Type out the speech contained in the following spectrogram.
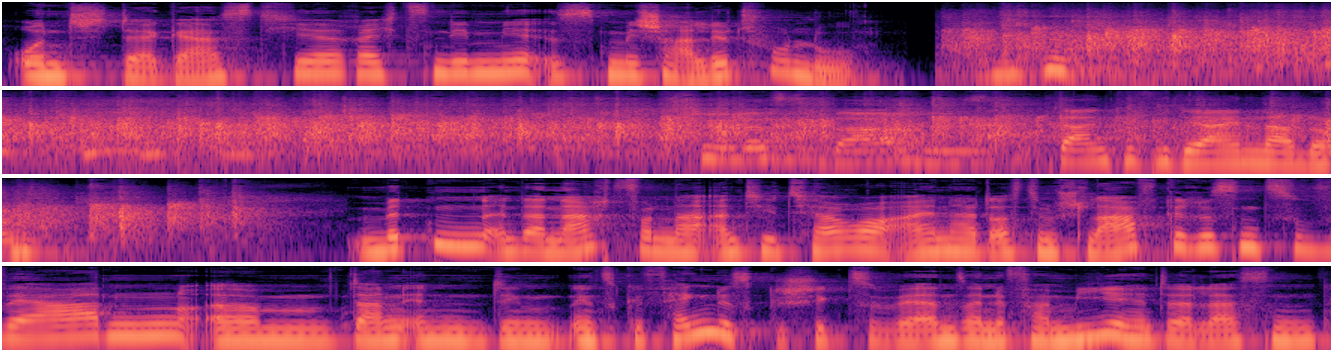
und der Gast hier rechts neben mir ist Michale Toulou. Schön, dass du da bist. Danke für die Einladung. Mitten in der Nacht von einer Antiterroreinheit aus dem Schlaf gerissen zu werden, ähm, dann in den, ins Gefängnis geschickt zu werden, seine Familie hinterlassen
